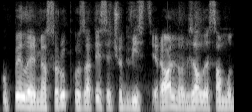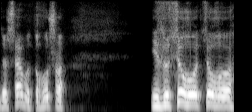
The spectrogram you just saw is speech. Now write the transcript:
Купили м'ясорубку за 1200. Реально взяли саму дешеву, того що із усього цього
